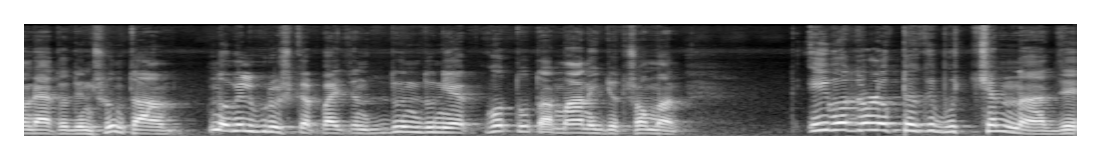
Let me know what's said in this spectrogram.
আমরা এতদিন শুনতাম, নোবেল পুরস্কার পাইছেন, দিন দুনিয়া কত তার মান, ইজ্জত, সম্মান। এই ভদ্রলোকটা কি বুঝছেন না যে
